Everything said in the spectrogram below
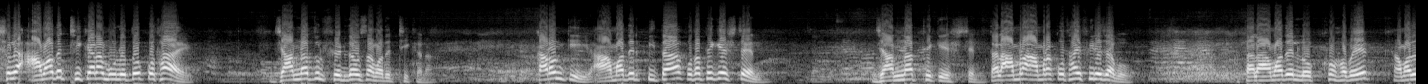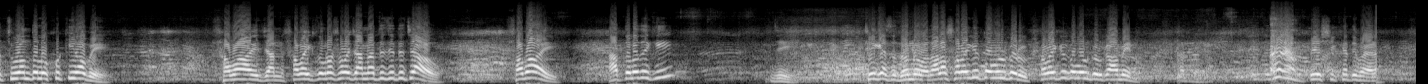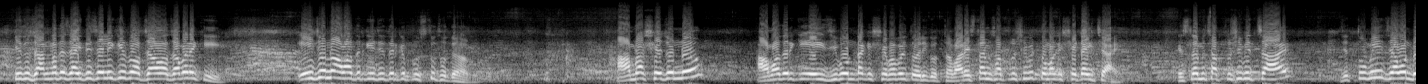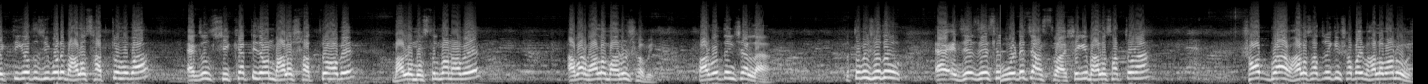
আসলে আমাদের ঠিকানা মূলত কোথায়? জান্নাতুল ফেরদাউস আমাদের ঠিকানা। কারণ কি? আমাদের পিতা কোথা থেকে এসছেন? জান্নাত থেকে এসছেন। তাহলে আমরা আমরা কোথায় ফিরে যাব? তাহলে আমাদের লক্ষ্য হবে, আমাদের চূড়ান্ত লক্ষ্য কি হবে? সবাই জান, সবাই, তোমরা সবাই জান্নাতে যেতে চাও? সবাই? হাত তোলা দেখি। জি। ঠিক আছে, ধন্যবাদ। আল্লাহ সবাইকে কবুল করুক, সবাইকে কবুল করুক, আমিন। প্রিয় শিক্ষার্থী ভাইরা কিন্তু জান্নাতে যাইতে চাইলে কি যাওয়া যাবে নাকি এই জন্য আমাদেরকে নিজেদেরকে প্রস্তুত হতে হবে আমরা সেজন্য আমাদেরকে এই জীবনটাকে সেভাবেই তৈরি করতে হবে আর ইসলামী ছাত্র শিবির তোমাকে সেটাই চায় ইসলামী ছাত্র শিবির চায় যে তুমি যেমন ব্যক্তিগত জীবনে ভালো ছাত্র হবা একজন শিক্ষার্থী যেমন ভালো ছাত্র হবে ভালো মুসলমান হবে আবার ভালো মানুষ হবে পারব তো ইনশাল্লাহ তুমি শুধু যে যে বুয়েটে চান্স পায় সে কি ভালো ছাত্র না সব ভালো ছাত্র কি সবাই ভালো মানুষ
